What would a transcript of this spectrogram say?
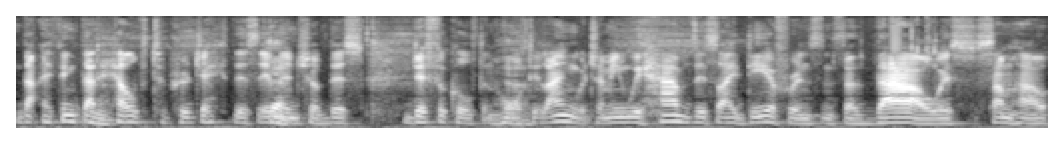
that I think that mm. helped to project this image of this difficult and haughty language. I mean, we have this idea, for instance, that thou is somehow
